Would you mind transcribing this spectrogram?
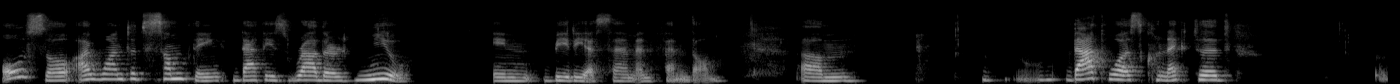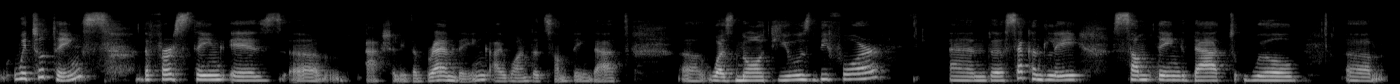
also, I wanted something that is rather new in BDSM and femdom. Um, that was connected with two things. The first thing is um, actually the branding. I wanted something that uh, was not used before. And uh, secondly, something that will um,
